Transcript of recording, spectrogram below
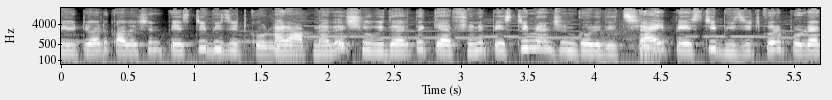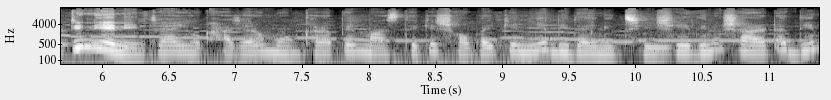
বিউটি আর্ট কালেকশন পেজটি ভিজিট করুন। আর আপনাদের সুবিধার্থে ক্যাপশনে পেজটি মেনশন করে দিচ্ছি। তাই পেজটি ভিজিট করে প্রোডাক্টটি নিয়ে নিন। যাই হোক হাজারো মন খারাপের মাঝ থেকে সবাইকে নিয়ে বিদায় নিচ্ছি। সেদিনও সারাটা দিন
